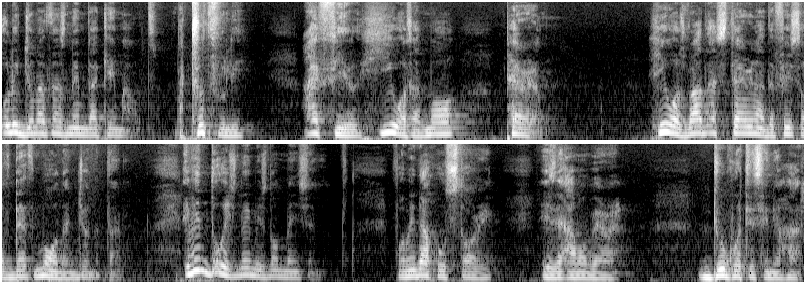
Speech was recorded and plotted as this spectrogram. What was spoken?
only Jonathan's name that came out. But truthfully, I feel he was at more peril. He was rather staring at the face of death more than Jonathan. Even though his name is not mentioned. For me, that whole story is the armor bearer. Do what is in your heart.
